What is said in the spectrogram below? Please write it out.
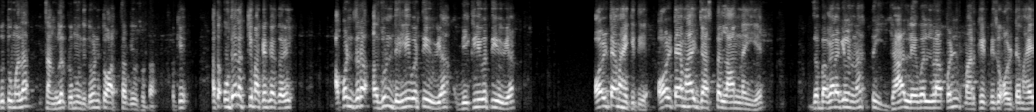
जो तुम्हाला चांगलं कमवून देतो आणि तो आजचा दिवस होता. ओके आता उद्या नक्की मार्केट काय करेल? आपण जरा अजून डेली वरती येऊया विकली वरती येऊया. ऑल टाइम हाय किती आहे? ऑल टाइम हाय जास्त लांब नाहीये. जर बघायला गेलं ना तर ह्या लेवलला पण मार्केटने जो ऑल टाइम आहे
